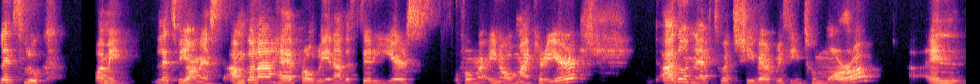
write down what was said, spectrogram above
let's look. I mean, let's be honest. I'm gonna have probably another 30 years for my you know my career. I don't have to achieve everything tomorrow. And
